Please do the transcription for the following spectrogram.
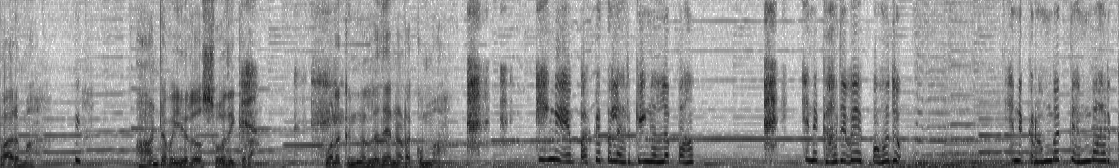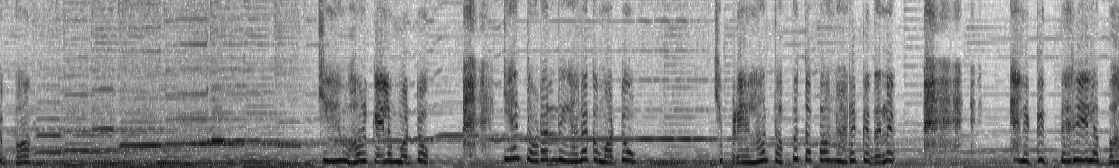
பாருமா. ஆண்டவன் ஏதோ சோதிக்கிறான். உனக்கு நல்லதே நடக்குமா நீங்க என் பக்கத்துல இருக்கீங்கல்லப்பா. எனக்கு அதுவே போதும். எனக்கு ரொம்ப தெம்பா இருக்குப்பா. என் வாழ்க்கையில மட்டும் ஏன் தொடர்ந்து எனக்கு மட்டும் இப்படி எல்லாம் தப்பு தப்பா நடக்குதுன்னு எனக்கு தெரியலப்பா.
